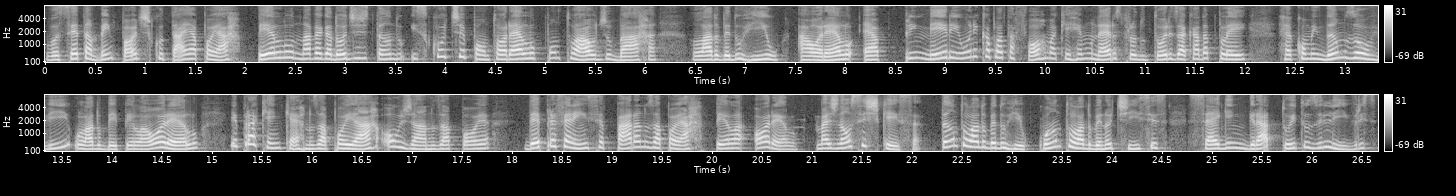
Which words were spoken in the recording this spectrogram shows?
Você também pode escutar e apoiar pelo navegador digitando escute.orelo.audio barra lado B do Rio. A Aurelo é a primeira e única plataforma que remunera os produtores a cada play. Recomendamos ouvir o lado B pela Aurelo e para quem quer nos apoiar ou já nos apoia, dê preferência para nos apoiar pela Aurelo. Mas não se esqueça, tanto o lado B do Rio quanto o lado B Notícias seguem gratuitos e livres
